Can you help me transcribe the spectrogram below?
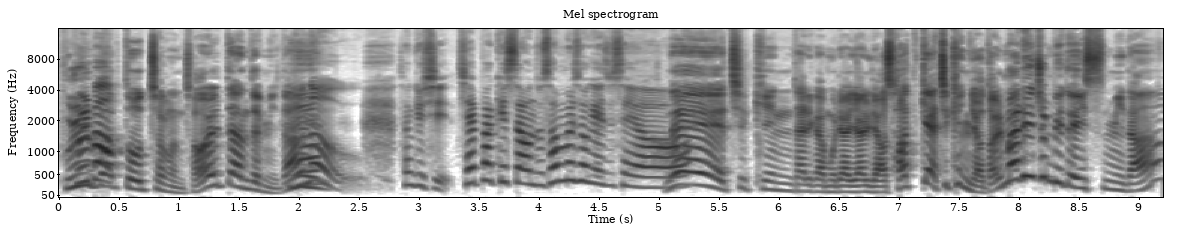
불법 도청은 절대 안 됩니다. No. 성규 씨, 챗바퀴 사운드 선물 소개해 주세요. 네, 치킨 다리가 무려 16개, 치킨 8마리 준비되어 있습니다.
